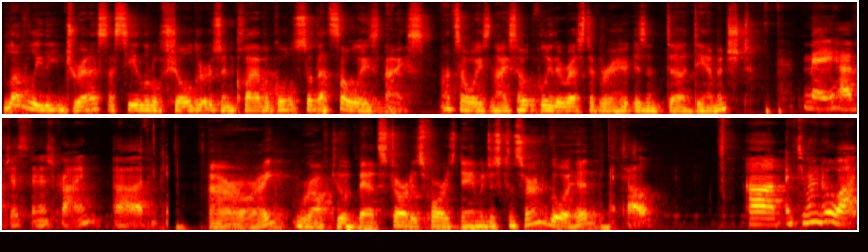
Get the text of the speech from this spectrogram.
Lovely dress. I see little shoulders and clavicles, so that's always nice. That's always nice. Hopefully, the rest of her isn't uh, damaged. May have just finished crying. Uh, if you can't All right, we're off to a bad start as far as damage is concerned. Go ahead. I tell. Um, and do you want to know why?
